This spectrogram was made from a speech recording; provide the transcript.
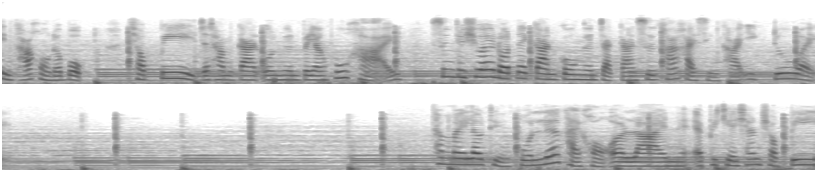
สินค้าของระบบ s h อ p e e จะทำการโอนเงินไปยังผู้ขาย ซึ่งจะช่วยลดในการโกงเงินจากการซื้อค้าขายสินค้าอีกด้วยทำไมเราถึงควรเลือกขายของออนไลน์ในแอปพลิเคชัน s h อ p e e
